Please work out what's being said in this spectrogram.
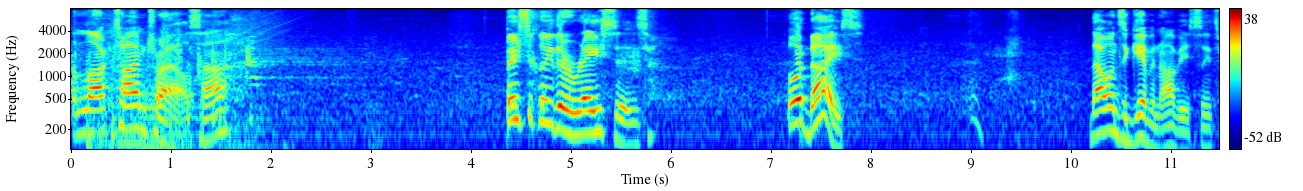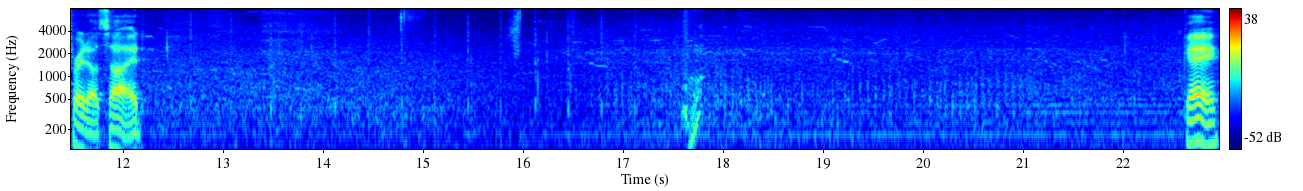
Unlock time trials, huh? Basically, they're races. Oh, nice. That one's a given, obviously. It's right outside. Okay.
